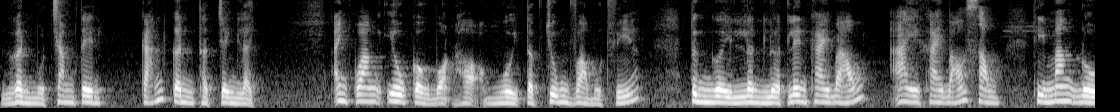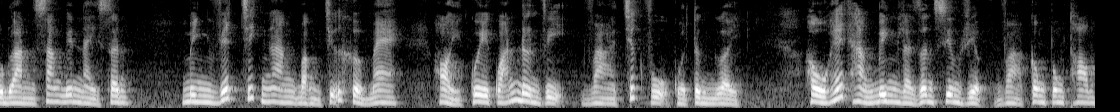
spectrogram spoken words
gần 100 tên, cán cân thật chênh lệch. Anh Quang yêu cầu bọn họ ngồi tập trung vào một phía, từng người lần lượt lên khai báo, ai khai báo xong thì mang đồ đoàn sang bên này sân mình viết trích ngang bằng chữ Khmer, hỏi quê quán đơn vị và chức vụ của từng người. Hầu hết hàng binh là dân Siem Reap và Công Pông Thom.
